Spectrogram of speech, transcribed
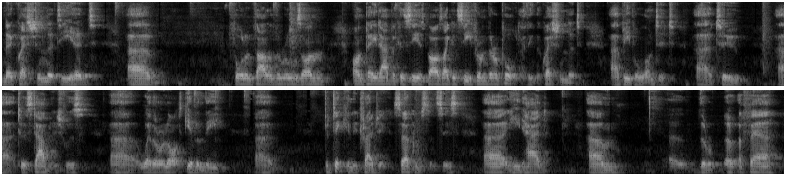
no question that he had uh, fallen foul of the rules on on paid advocacy, as far as I could see from the report. I think the question that uh, people wanted uh, to uh, to establish was uh, whether or not, given the particularly tragic circumstances, he'd had um, the, a, fair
